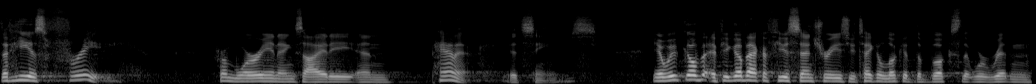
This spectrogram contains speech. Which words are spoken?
that he is free from worry and anxiety and panic, it seems. You know, we go, if you go back a few centuries, you take a look at the books that were written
